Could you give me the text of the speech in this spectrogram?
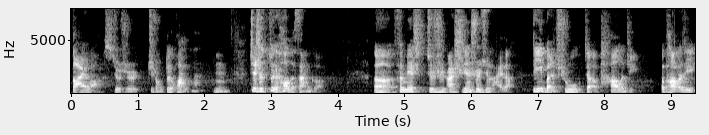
dialogues，就是这种对话。对话，嗯，这是最后的三个，呃，分别是就是按时间顺序来的。第一本书叫《Apology》，Apology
